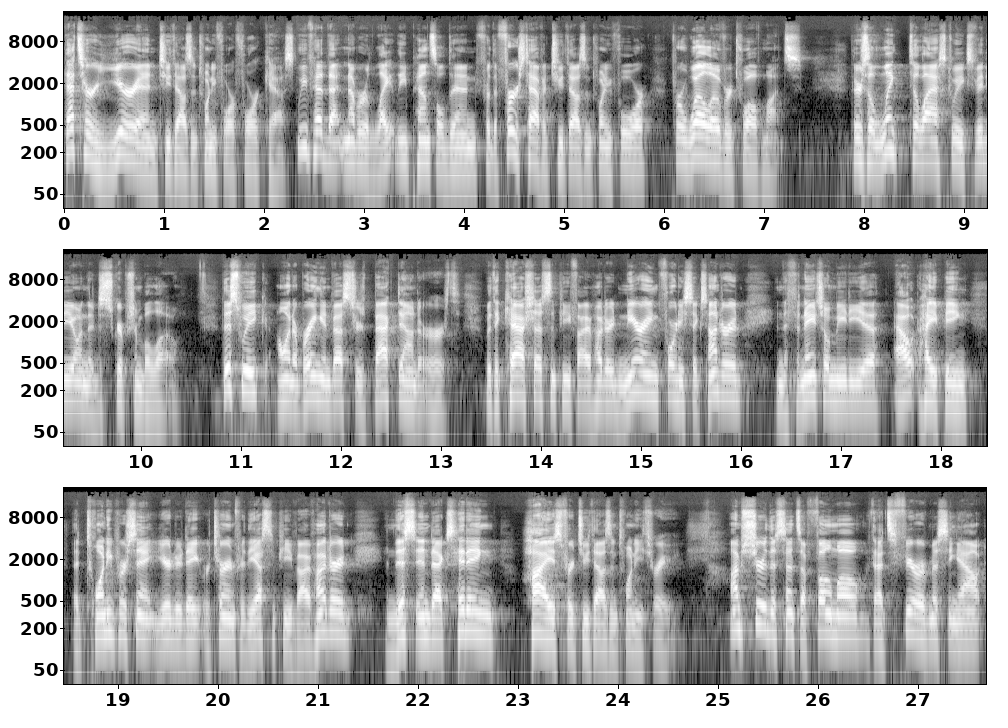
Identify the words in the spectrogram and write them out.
that's her year end 2024 forecast. We've had that number lightly penciled in for the first half of 2024 for well over 12 months. There's a link to last week's video in the description below. This week, I want to bring investors back down to earth with the cash S&P 500 nearing 4600 and the financial media out hyping the 20% year-to-date return for the S&P 500 and this index hitting highs for 2023. I'm sure the sense of FOMO, that's fear of missing out,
